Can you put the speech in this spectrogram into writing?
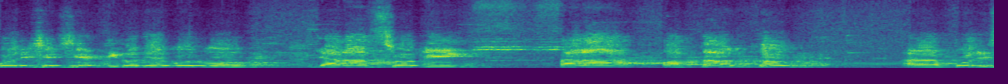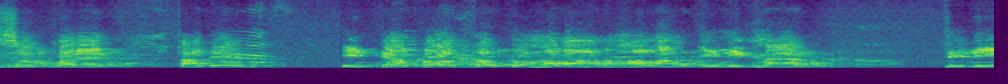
পরিশেষে একটি কথাই বলব। যারা শ্রমিক, তারা অত্যন্ত পরিশ্রম করেন, তাদের ইনকামটা অত্যন্ত হালাল। হালাল যিনি খান, তিনি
